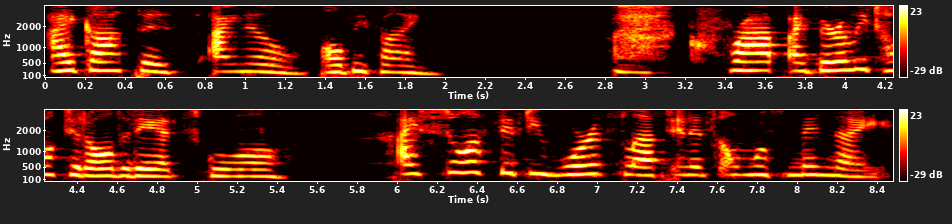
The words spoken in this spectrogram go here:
I got this. I know. I'll be fine. Ah, crap. I barely talked at all today at school. I still have 50 words left and it's almost midnight.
